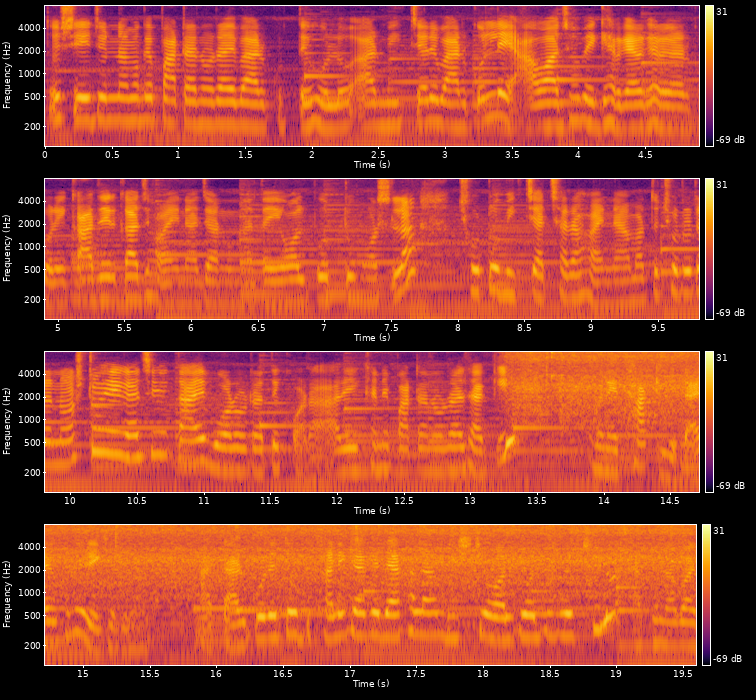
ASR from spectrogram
তো সেই জন্য আমাকে পাটানোরায় বার করতে হলো। আর মিক্সচারে বার করলে আওয়াজ হবে ঘ্যার ঘ্যার ঘ্যার করে। কাজের কাজ হয় না, জানো না। তাই অল্প একটু মশলা, ছোট মিক্সচার ছাড়া হয় না। আমার তো ছোটোটা নষ্ট হয়ে গেছে, তাই বড়টাতে করা। আর এখানে পাটানোরা থাকি। মানে থাকি, তাই ওখানে রেখে দিলাম। আর তারপরে তো খানিক আগে দেখালাম, বৃষ্টি অল্প অল্প পড়ছিল, এখন আবার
